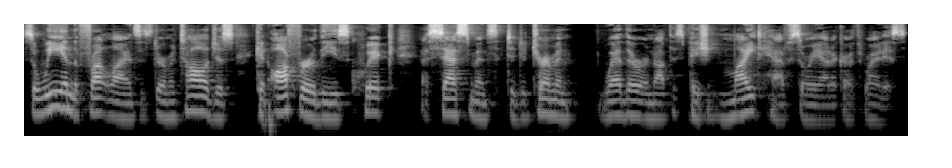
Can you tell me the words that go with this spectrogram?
So we in the front lines as dermatologists can offer these quick assessments to determine whether or not this patient might have psoriatic arthritis.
